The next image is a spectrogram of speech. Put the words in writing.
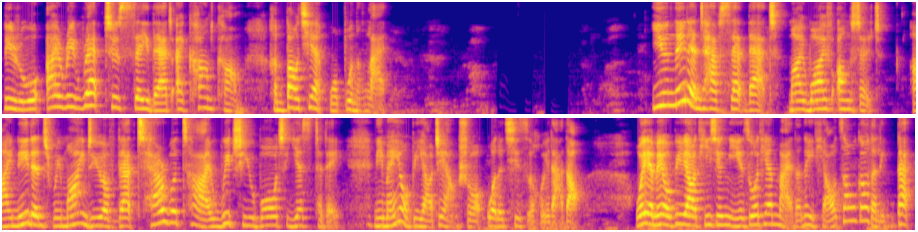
例如，I regret to say that I can't come。很抱歉，我不能来。You needn't have said that, my wife answered. I needn't remind you of that terrible tie which you bought yesterday. 你没有必要这样说，我的妻子回答道。我也没有必要提醒你昨天买的那条糟糕的领带。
